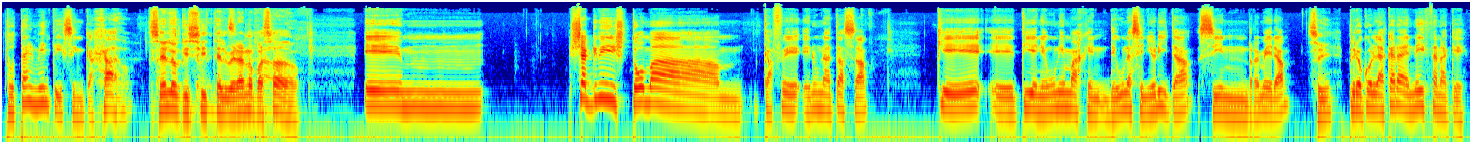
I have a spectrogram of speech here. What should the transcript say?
totalmente desencajado. Sé lo que hiciste el verano pasado. Eh, Jack Grealish toma mm, café en una taza que eh, tiene una imagen de una señorita sin remera, Sí. pero con la cara de Nathan Ake,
